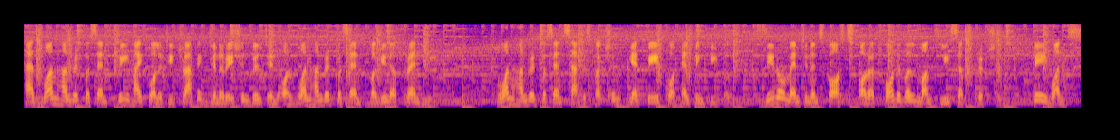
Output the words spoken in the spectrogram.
Has 100% free high quality traffic generation built in or 100% beginner friendly. 100% satisfaction, get paid for helping people. Zero maintenance costs or affordable monthly subscription. Pay once.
